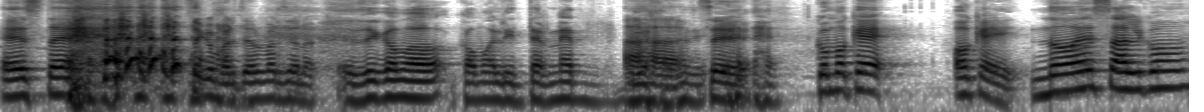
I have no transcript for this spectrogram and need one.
Este, se convirtió en marciano. Así como, como el internet. Ajá, sí. Como que, ok, no es algo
